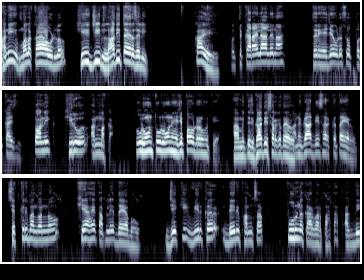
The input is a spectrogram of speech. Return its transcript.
आणि मला काय आवडलं ही जी लादी तयार झाली काय आहे? फक्त करायला आलं ना तर हे जेवढं सोपं काहीच नाही. टॉनिक हिरवं आणि मका. तुडवून तुडवून ह्याची पावडर होते. हा म्हणजे त्याची गादी सारखं तयार होतं. आणि गादी सारखं तयार होत. शेतकरी बांधवांनो हे आहेत आपले दयाभाऊ जे की वीरकर डेअरी फार्मचा पूर्ण कारभार पाहतात. अगदी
